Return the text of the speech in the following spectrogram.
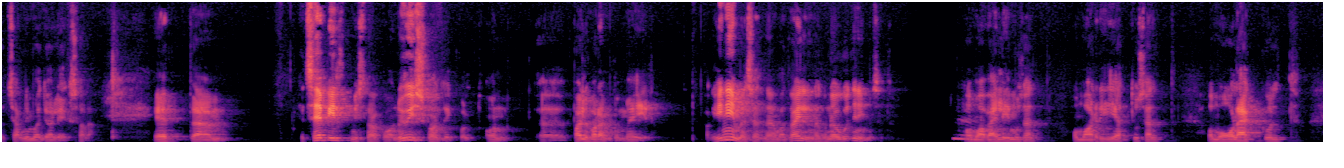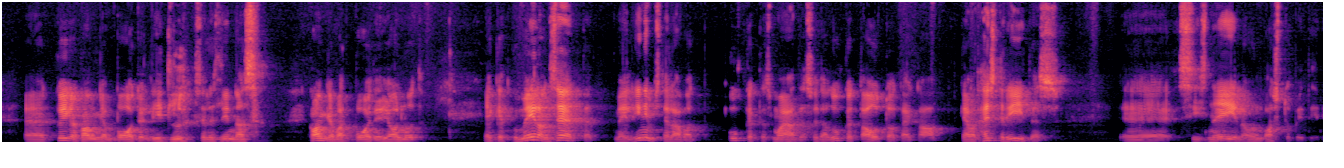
vot seal niimoodi oli, eks ole. et, ähm, et see pilt, mis nagu on ühiskondlikult, on äh, palju parem kui meil. aga inimesed näevad välja nagu Nõukogude inimesed mm., oma välimuselt, oma riietuselt, oma olekult. Äh, kõige kangem pood oli Lidl selles linnas, kangemat poodi ei olnud. ehk et kui meil on see, et, et meil inimesed elavad uhketes majades, sõidavad uhkete autodega, käivad hästi riides, eh, siis neil on vastupidi,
